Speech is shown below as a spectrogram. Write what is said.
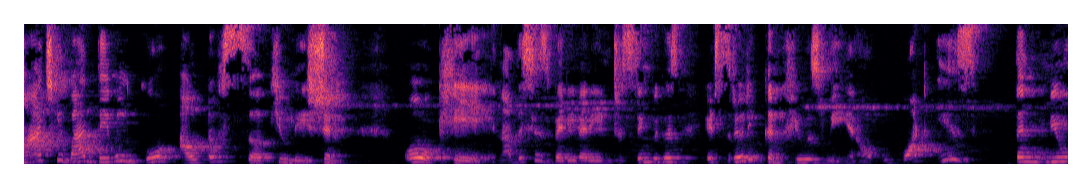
मार्च के बाद they will go out of circulation okay, now this is very very interesting because it's really confused me, you know. What is the new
